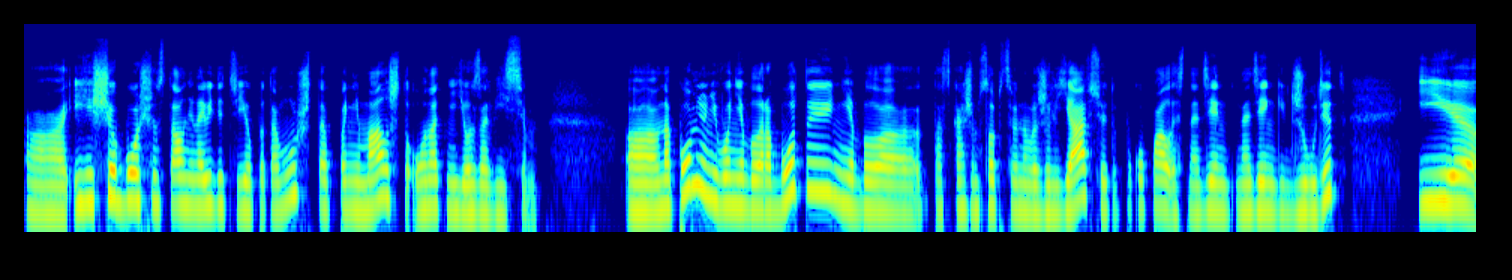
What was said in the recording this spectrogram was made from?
А, и еще больше он стал ненавидеть ее, потому что понимал, что он от нее зависим. А, напомню, у него не было работы, не было, так скажем, собственного жилья, все это покупалось на, день, на деньги Джудит. И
